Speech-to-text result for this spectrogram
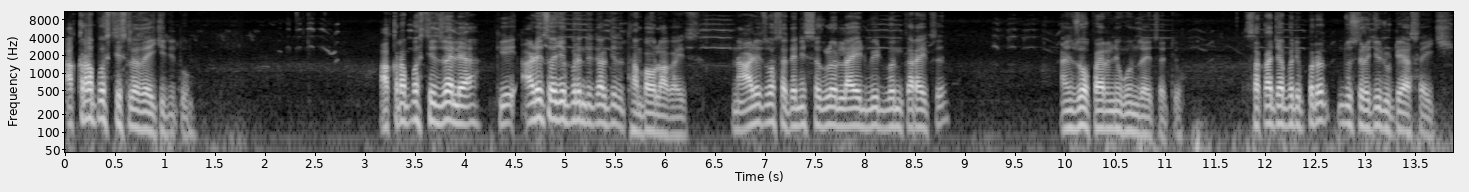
अकरा पस्तीसला जायची तिथून. अकरा पस्तीस झाल्या की अडीच वाजेपर्यंत त्याला तिथं थांबावं लागायचं. आणि अडीच वाजता त्यांनी सगळं लाइट बीट बंद करायचं. आणि झोपायला निघून जायचा तो. सकाळच्या परी परत दुसऱ्याची ड्युटी असायची.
